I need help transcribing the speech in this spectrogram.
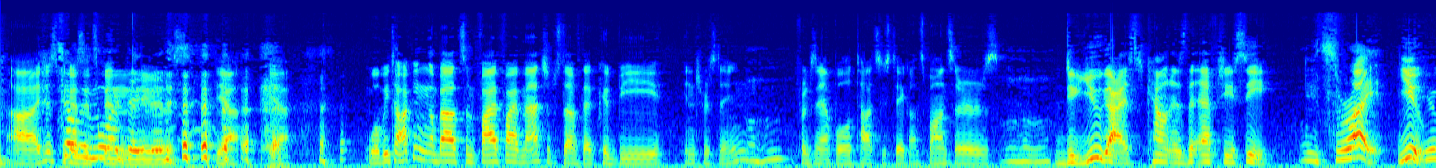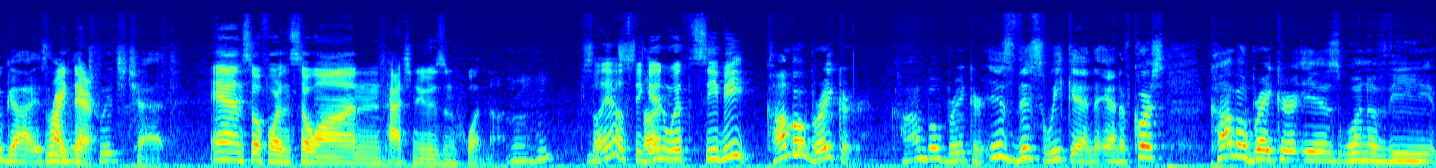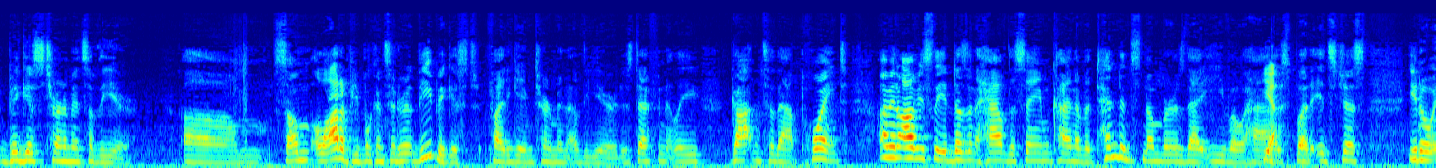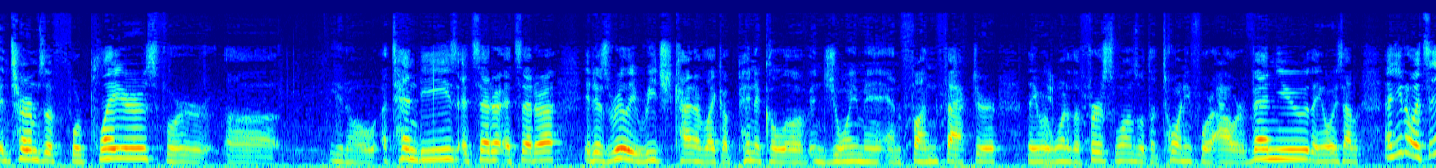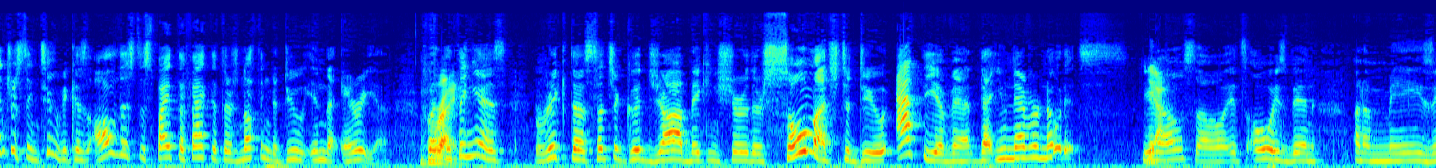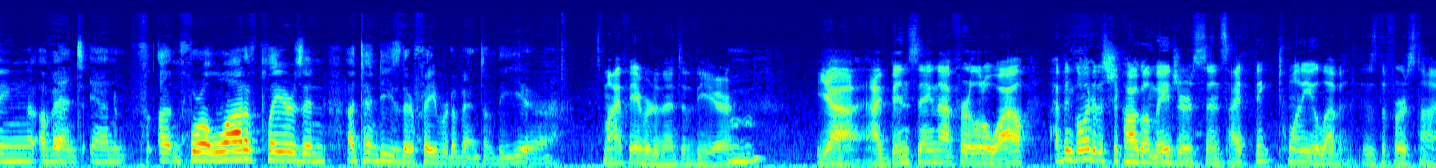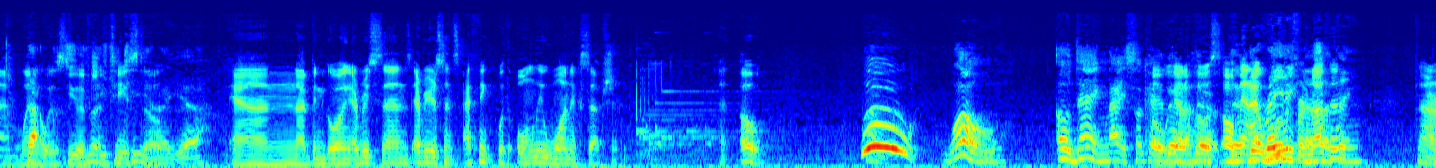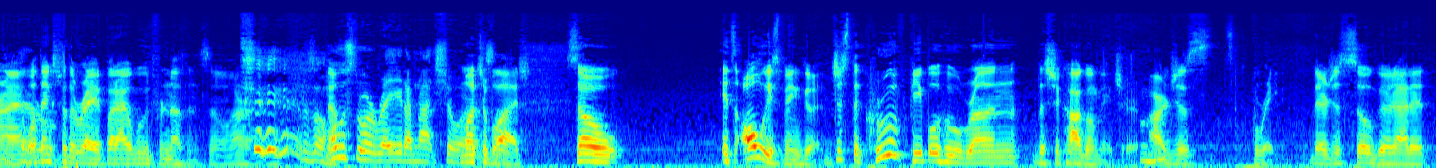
Uh, just because it's more, been the David. news. Yeah, yeah. We'll be talking about some five-five matchup stuff that could be interesting. Mm-hmm. For example, Tatsu's take on sponsors. Do you guys count as the FGC? It's right. You. You guys. Right in the there. Twitch chat. And so forth and so on, patch news and whatnot. Mm-hmm. So yeah, let's Start- begin with CB. Combo Breaker. Combo Breaker is this weekend, and of course, Combo Breaker is one of the biggest tournaments of the year. Um, some, a lot of people consider it the biggest fighting game tournament of the year. It has definitely gotten to that point. I mean, obviously, it doesn't have the same kind of attendance numbers that Evo has, Yeah. but it's just, you know, in terms of for players, for uh, you know, attendees, et cetera, et cetera, it has really reached kind of like a pinnacle of enjoyment and fun factor. They were one of the first ones with a 24-hour venue. They always have, and you know, it's interesting too because all this, despite the fact that there's nothing to do in the area. But Right. the thing is, Rick does such a good job making sure there's so much to do at the event that you never notice. You Yeah. know, so it's always been an amazing event, and f- uh, for a lot of players and attendees, their favorite event of the year. It's my favorite event of the year. Mm-hmm. Yeah, I've been saying that for a little while. I've been going to the Chicago Major since I think 2011 is the first time when That it was, UFGT, still, right? Yeah. and I've been going every since every year since I think with only one exception. And- oh, Woo! Whoa! Oh, dang! Nice. Okay. Oh, we the- got a the- Oh, the- man, they're I wooed for nothing? All right. Well, thanks for the raid, but I wooed for nothing. So all right. it was a No. host or a raid. I'm not sure. Much obliged. So it's always been good. Just the crew of people who run the Chicago Major mm-hmm. are just great. They're just so good at it.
